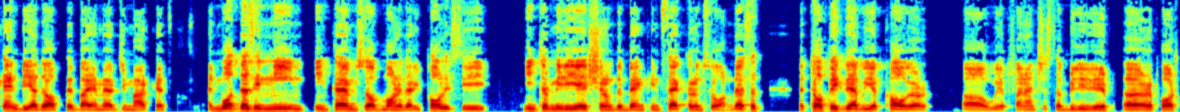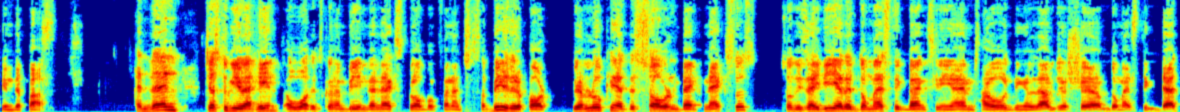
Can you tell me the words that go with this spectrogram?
can be adopted by emerging markets. And what does it mean in terms of monetary policy, intermediation of the banking sector, and so on? That's a, a topic that we have covered uh, with financial stability uh, report in the past. And then just to give a hint of what it's going to be in the next global financial stability report, we are looking at the sovereign bank nexus. So this idea that domestic banks in EMs are holding a larger share of domestic debt,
